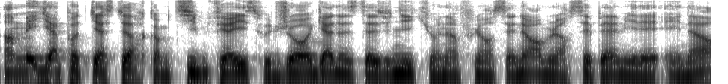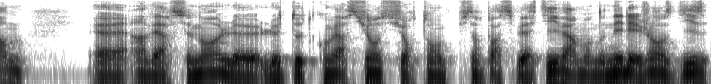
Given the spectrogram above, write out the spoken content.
un méga podcasteur comme Tim Ferriss ou Joe Rogan aux États-Unis qui ont une influence énorme, leur CPM il est énorme. Euh, inversement, le, taux de conversion sur ton puissance participative, à un moment donné, les gens se disent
